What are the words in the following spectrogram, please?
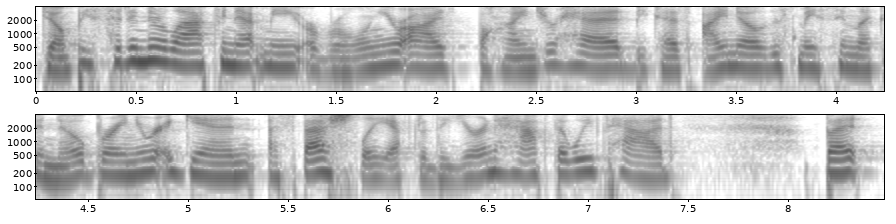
don't be sitting there laughing at me or rolling your eyes behind your head because I know this may seem like a no brainer again, especially after the year and a half that we've had. But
